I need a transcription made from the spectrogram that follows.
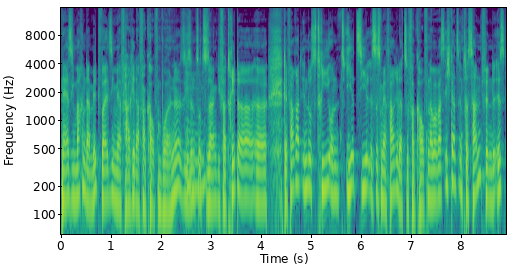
naja, sie machen da mit, weil sie mehr Fahrräder verkaufen wollen. Ne? Sie mhm. sind sozusagen die Vertreter äh, der Fahrradindustrie und ihr Ziel ist es, mehr Fahrräder zu verkaufen. Aber was ich ganz interessant finde, ist,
